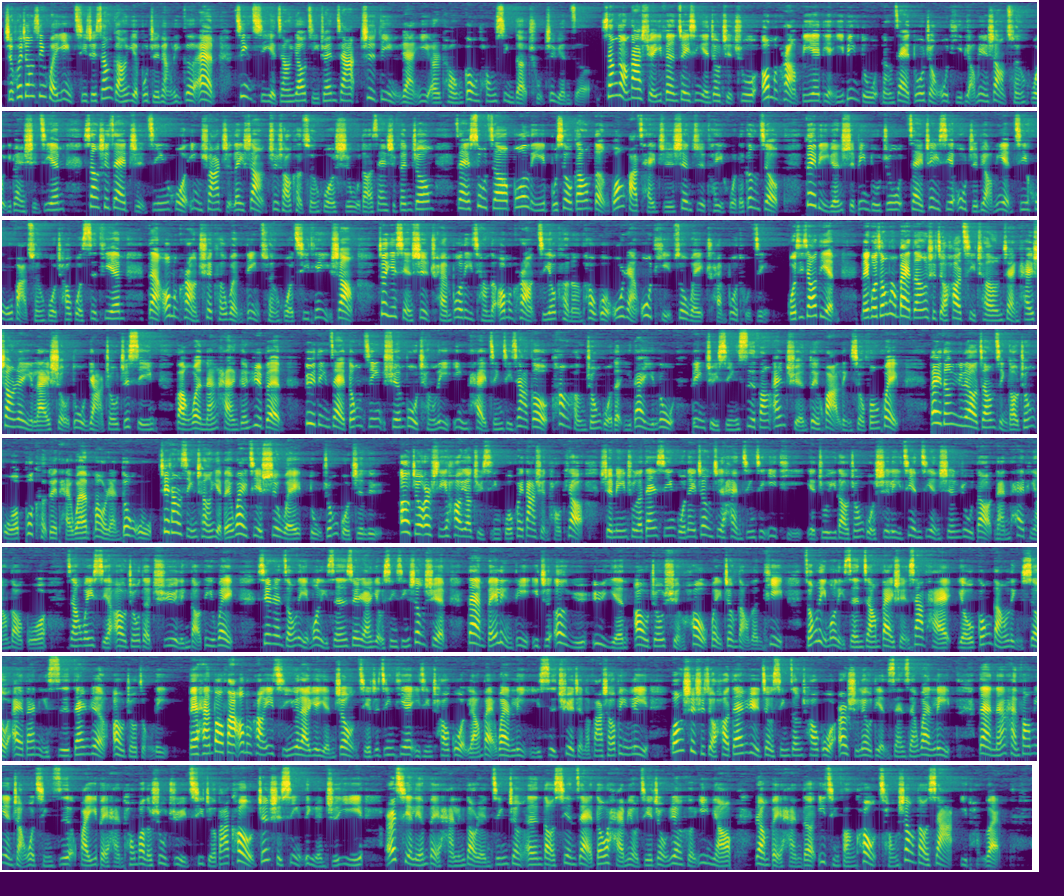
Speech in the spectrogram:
指挥中心回应，其实香港也不止两例个案，近期也将邀集专家制定染疫儿童共通性的处置原则。香港大学一份最新研究指出，Omicron BA. 点一病毒能在多种物体表面上存活一段时间，像是在纸巾或印刷纸类上，至少可存活十五到三十分钟；在塑胶、玻璃、不锈钢等光滑材质，甚至可以活得更久。对比原始病毒株，在这些物质表面几乎无法存活超过四天，但 Omicron 却可稳定存活七天以上，这也显示传播力强的 Omicron 极有可能透过污染物体作为传播途径。国际焦点：美国总统拜登十九号启程，展开上任以来首度亚洲之行，访问南韩跟日本，预定在东京宣布成立印太经济架构，抗衡中国的一带一路，并举行四方安全对话领袖峰会。拜登预料将警告中国不可对台湾贸然动武，这趟行程也被外界视为赌中国之旅。澳洲二十一号要举行国会大选投票，选民除了担心国内政治和经济议题，也注意到中国势力渐渐深入到南太平洋岛国，将威胁澳洲的区域领导地位。现任总理莫里森虽然有信心胜选，但北领地一只鳄鱼预言澳洲选后会政党轮替，总理莫里森将败选下台，由工党领袖艾班尼斯担任澳洲总理。北韩爆发 Omicron 疫情越来越严重，截至今天已经超过两百万例疑似确诊的发烧病例，光是十九号单日就新增超过二十六点三三万例。但南韩方面掌握情资，怀疑北韩通报的数据七折八扣，真实性令人质疑。而且连北韩领导人金正恩到现在都还没有接种任何疫苗，让北韩的疫情防控从上到下一团乱。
